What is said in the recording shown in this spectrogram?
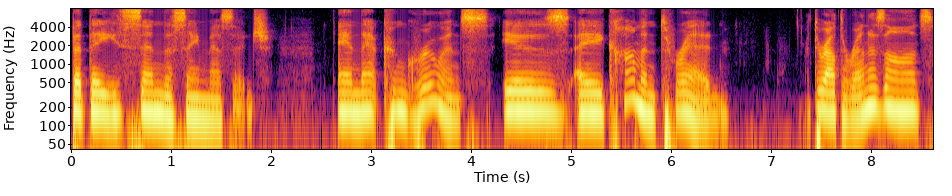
but they send the same message. And that congruence is a common thread throughout the Renaissance,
